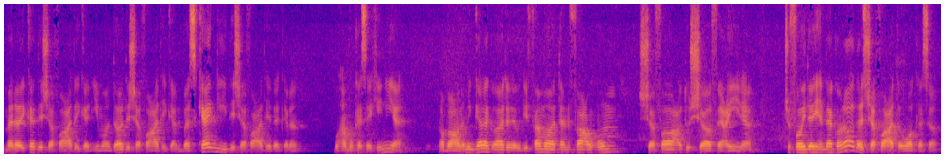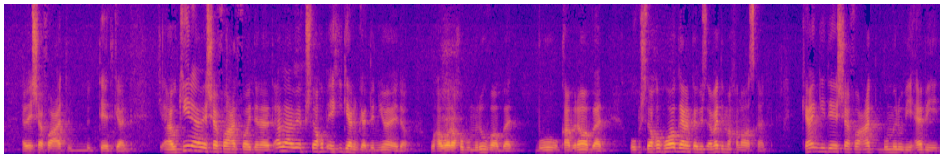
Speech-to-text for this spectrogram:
ملائكة دي شفاعت كان إيمان دار دي شفاعت كان بس كنجي دي شفاعت كان بهمو كسكينية رب العالمين قالك آيات دي فما تنفعهم شفاعة الشافعين شو فايدة هندك هذا الشفاعة وكسا هذا شفاعة تيد كان أو كين أو شفاعة فايدة ندد أو أو بشتاخب ايكي گرم كان دنيا دا وهو رخب مروفا بد بو قبرا بد. وبشتاخب وا گرم كان بس افد ما خلاص كان كان دي شفاعة بمروفي هبيد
